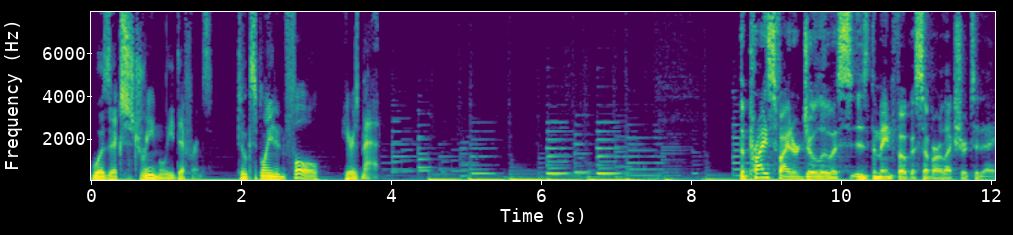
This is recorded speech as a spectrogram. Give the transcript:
was extremely different. To explain in full, here's Matt. The prize fighter, Joe Louis is the main focus of our lecture today.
